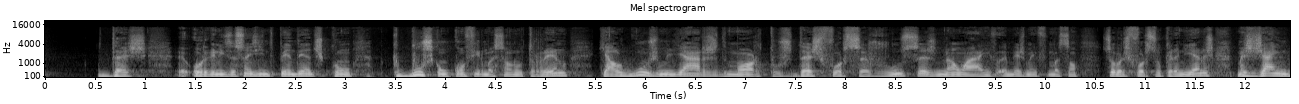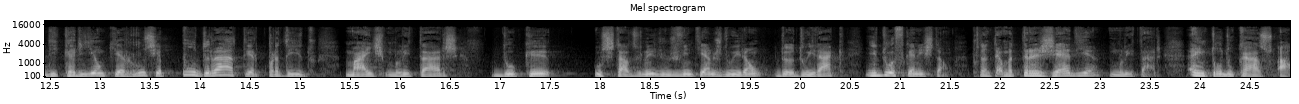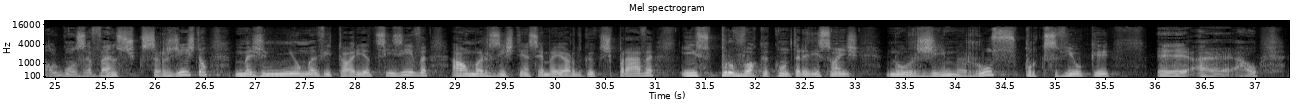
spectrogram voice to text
das eh, organizações independentes com, que buscam confirmação no terreno que alguns milhares de mortos das forças russas, não há a mesma informação sobre as forças ucranianas, mas já indicariam que a Rússia poderá ter perdido mais militares do que os Estados Unidos nos 20 anos do, Irão, do, do Iraque e do Afeganistão. Portanto, é uma tragédia militar. Em todo o caso, há alguns avanços que se registram, mas nenhuma vitória decisiva. Há uma resistência maior do que o que se esperava e isso provoca contradições no regime russo, porque se viu que eh,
